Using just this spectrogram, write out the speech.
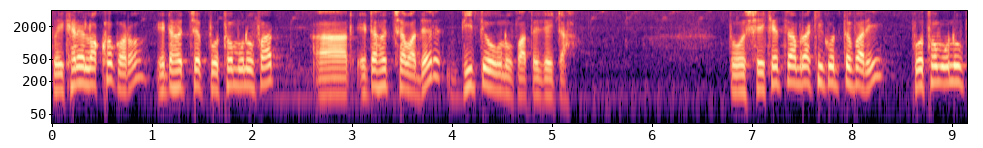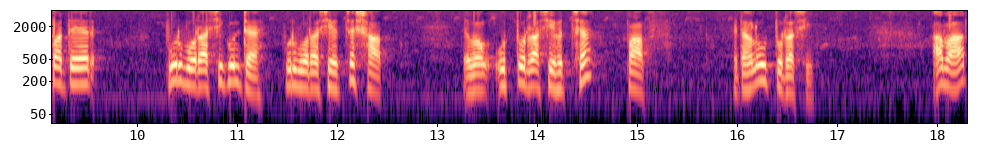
তো এখানে লক্ষ্য করো, এটা হচ্ছে প্রথম অনুপাত আর এটা হচ্ছে আমাদের দ্বিতীয় অনুপাতে যেটা। তো সেই ক্ষেত্রে আমরা কি করতে পারি? প্রথম অনুপাতের পূর্ব রাশি কোনটা? পূর্ব রাশি হচ্ছে সাত এবং উত্তর রাশি হচ্ছে পাঁচ। এটা হলো উত্তর রাশি। আবার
